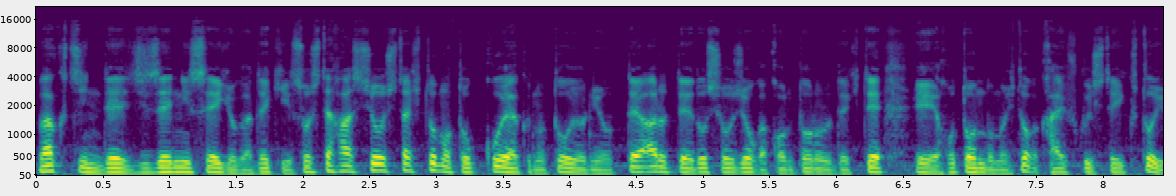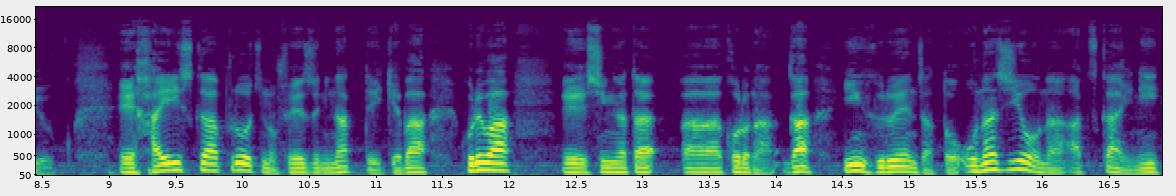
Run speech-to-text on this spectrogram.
ワクチンで事前に制御ができそして発症した人も特効薬の投与によってある程度症状がコントロールできて、えー、ほとんどの人が回復していくという、えー、ハイリスクアプローチのフェーズになっていけばこれは、え、新型コロナがインフルエンザと同じような扱いに、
